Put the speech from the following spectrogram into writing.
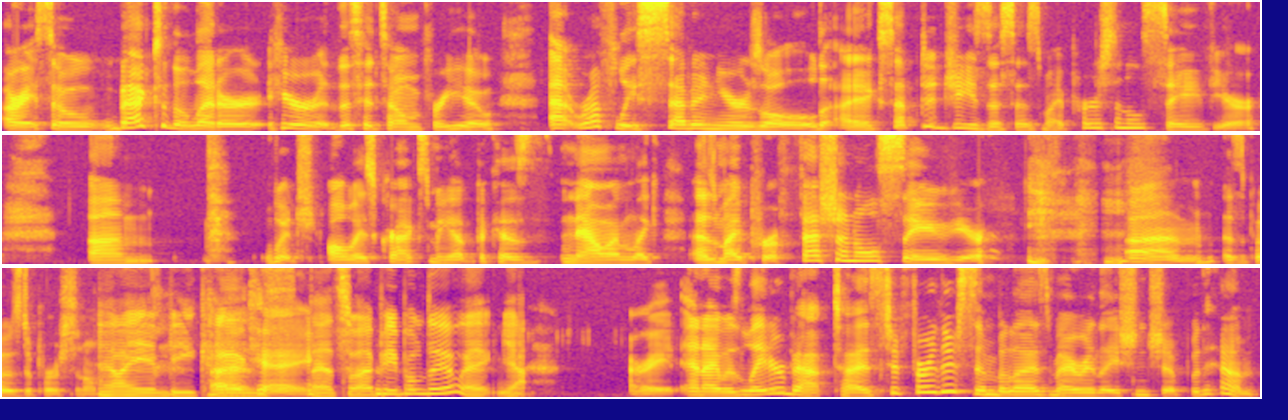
All right, so back to the letter. Here, this hits home for you. At roughly seven years old, I accepted Jesus as my personal savior. Um, which always cracks me up because now I'm like as my professional savior, um, as opposed to personal. I, because okay. that's why people do it. Yeah. All right. And I was later baptized to further symbolize my relationship with him.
